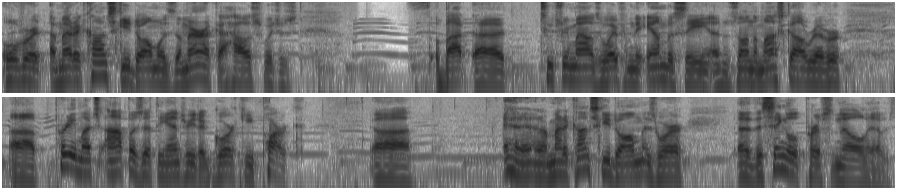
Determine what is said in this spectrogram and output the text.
Over at Amerikansky Dome was America House, which was about two, three miles away from the embassy and was on the Moscow River, uh, pretty much opposite the entry to Gorky Park. Uh, and, and Amerikansky Dome is where uh, the single personnel lived.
